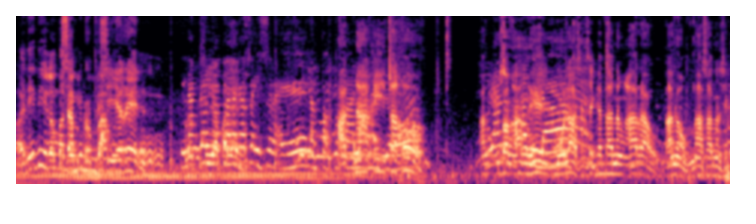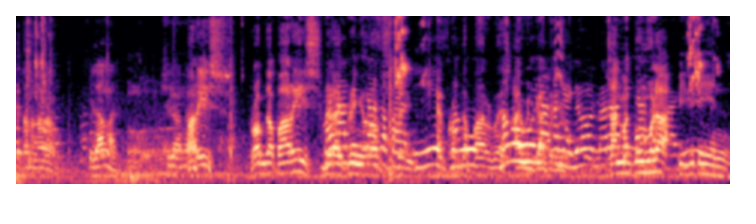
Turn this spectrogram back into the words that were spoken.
Ay, di, di lang isang magiging propesya rin. Tinanggal na talaga sa Israel ang pagpapala At nakita ko ang Wala ibang sa anghel kanila. mula sa sikatan ng araw. Tanong, nasaan ang sikatan ng araw? Kailangan. Paris. From the Paris will I bring Maraming your nasa offspring. Paris. And from the Mangu- far west I will manguhula gather ka you. ngayon. Maraming Saan magmumula? nasa Paris. Philippines.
